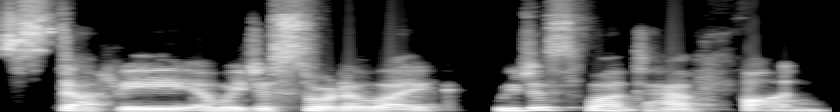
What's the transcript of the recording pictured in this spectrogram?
stuffy and we just sort of like we just want to have fun.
